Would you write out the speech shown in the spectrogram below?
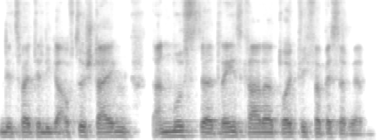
in die zweite Liga aufzusteigen, dann muss der Trainingskader deutlich verbessert werden.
